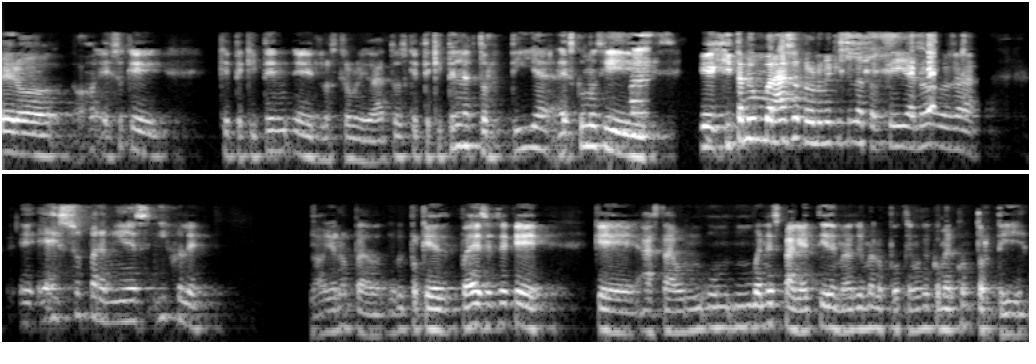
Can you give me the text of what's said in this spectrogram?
Pero no, eso que, que te quiten eh, los carbohidratos, que te quiten la tortilla, es como si... Pues, Eh, quítame un brazo, pero no me quiten la tortilla, ¿no? O sea, e, eso para mí es, híjole, no, yo no puedo, porque puede decirse que, que hasta un, un, buen espagueti y demás yo me lo tengo que comer con tortilla.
